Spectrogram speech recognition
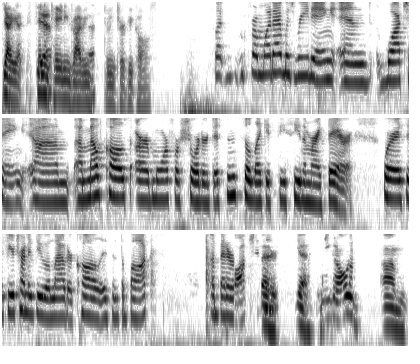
yeah, yeah. It's Yeah. entertaining driving Yeah. doing turkey calls. But from what I was reading and watching, um, uh, mouth calls are more for shorter distance. So like if you see them right there, whereas if you're trying to do a louder call, isn't the box a better Box option? better, yes. And you can always um,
